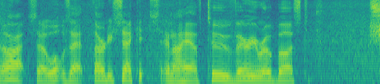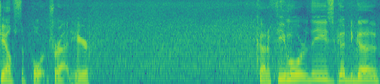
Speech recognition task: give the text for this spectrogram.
All right, so what was that, 30 seconds? And I have two very robust shelf supports right here. Cut a few more of these, good to go.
